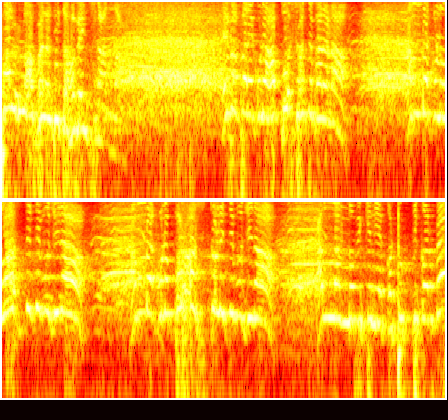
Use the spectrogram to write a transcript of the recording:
পাল্লা ফেলে দিতে হবে ইনশাআল্লাহ। এ ব্যাপারে কোনো আপোষ হতে পারে না। আমরা কোনো রাজনীতি বুঝি না। আমরা কোনো পররাষ্ট্রনীতি বুঝি না। আল্লাহর নবীকে নিয়ে কটুক্তি করবে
